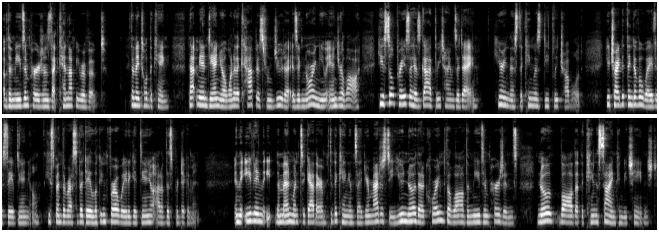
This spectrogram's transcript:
of the Medes and Persians that cannot be revoked. Then they told the king, That man Daniel, one of the captives from Judah, is ignoring you and your law. He still prays to his God three times a day. Hearing this, the king was deeply troubled. He tried to think of a way to save Daniel. He spent the rest of the day looking for a way to get Daniel out of this predicament. In the evening, the, the men went together to the king and said, Your Majesty, you know that according to the law of the Medes and Persians, no law that the king signed can be changed.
